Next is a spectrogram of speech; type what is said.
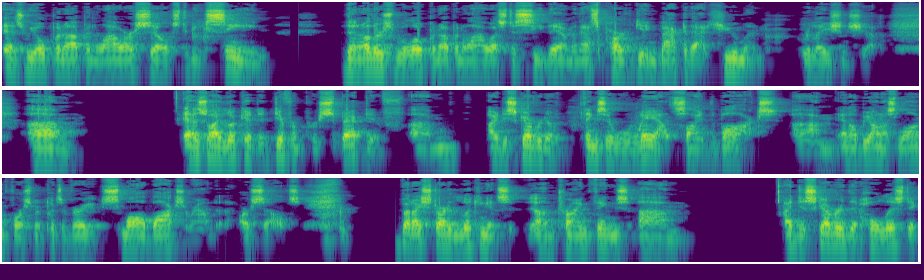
As we open up and allow ourselves to be seen, then others will open up and allow us to see them, and that's part of getting back to that human relationship. Um, as I look at a different perspective, um, I discovered uh, things that were way outside the box. Um, and I'll be honest, law enforcement puts a very small box around ourselves. But I started looking at um, trying things. Um, I discovered that holistic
